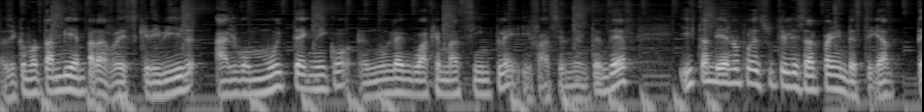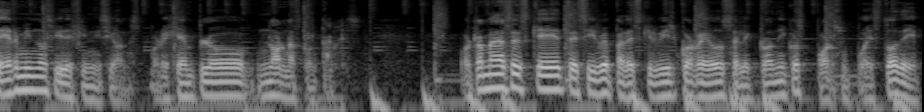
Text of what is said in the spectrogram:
así como también para reescribir algo muy técnico en un lenguaje más simple y fácil de entender. Y también lo puedes utilizar para investigar términos y definiciones, por ejemplo, normas contables. Otra más es que te sirve para escribir correos electrónicos, por supuesto, de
